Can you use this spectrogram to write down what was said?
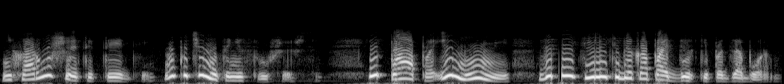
«Нехорошая ты, Тедди, ну почему ты не слушаешься? И папа, и муми запретили тебе копать дырки под забором.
